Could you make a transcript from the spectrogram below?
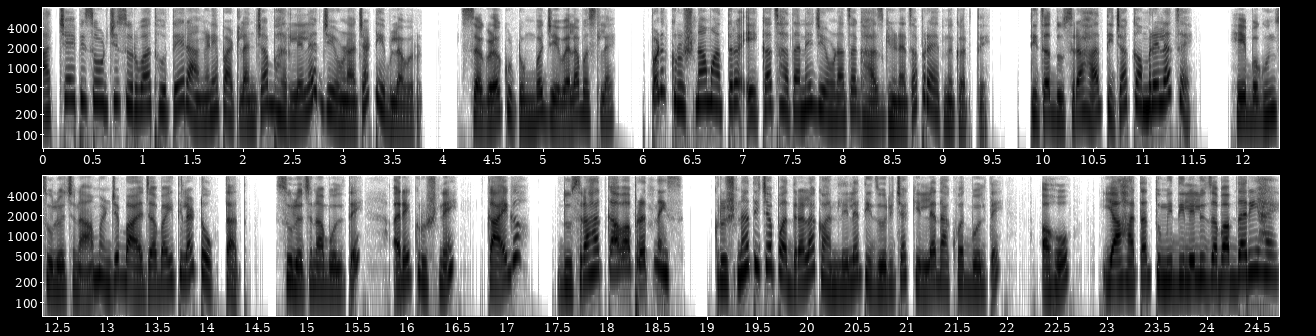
आजच्या एपिसोडची सुरुवात होते रांगणे पाटलांच्या भरलेल्या जेवणाच्या टेबलावरून. सगळं कुटुंब जेवायला बसलंय पण कृष्णा मात्र एकाच हाताने जेवणाचा घास घेण्याचा प्रयत्न करते. तिचा दुसरा हात तिच्या कमरेलाच आहे. हे बघून सुलोचना म्हणजे बाळजाबाई तिला टोकतात. सुलोचना बोलते अरे कृष्णे काय ग? दुसरा हात का वापरत नाहीस? कृष्णा तिच्या पदराला कांदलेल्या तिजोरीच्या किल्ल्या दाखवत बोलते अहो या हातात तुम्ही दिलेली जबाबदारी आहे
